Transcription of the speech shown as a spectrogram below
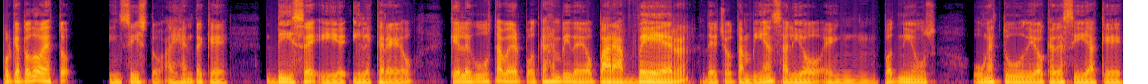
Porque a todo esto, insisto, hay gente que dice, y, le creo, que le gusta ver podcast en video para ver, de hecho también salió en Pod News un estudio que decía que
